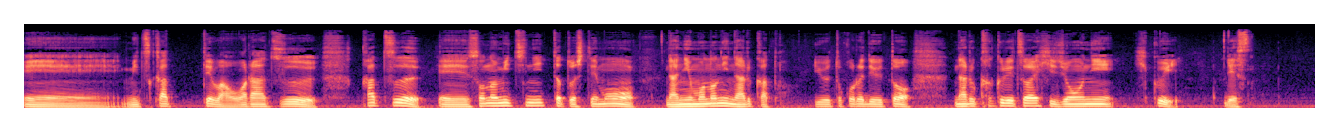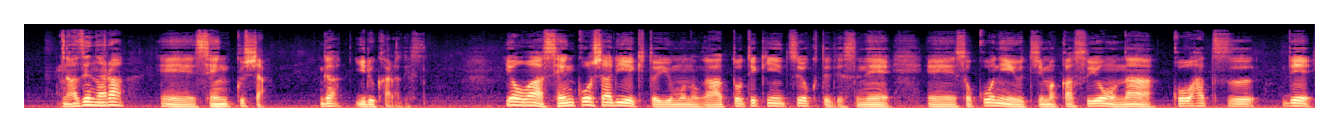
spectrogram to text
えー、見つかってはおらず、かつ、えー、その道に行ったとしても何者になるかというところで言うと、なる確率は非常に低いです。なぜなら、えー、先駆者がいるからです。要は先行者利益というものが圧倒的に強くてですね、えー、そこに打ち負かすような後発で、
